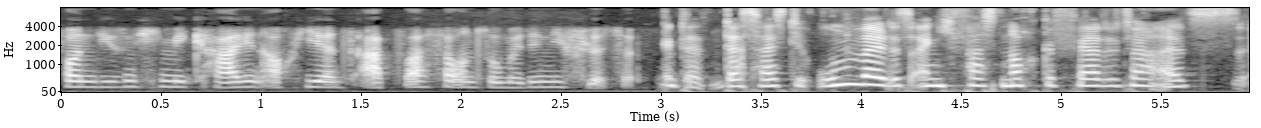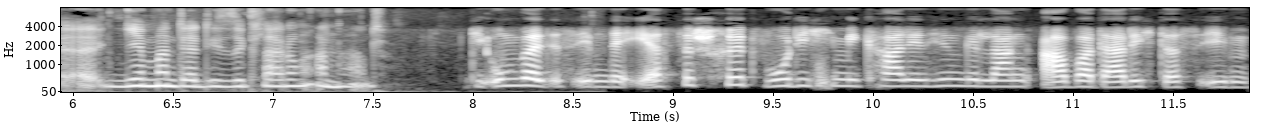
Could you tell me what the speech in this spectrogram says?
von diesen Chemikalien auch hier ins Abwasser und somit in die Flüsse. Das heißt, die Umwelt ist eigentlich fast noch gefährdeter als äh, jemand, der diese Kleidung anhat. Die Umwelt ist eben der erste Schritt, wo die Chemikalien hingelangen, aber dadurch, dass eben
